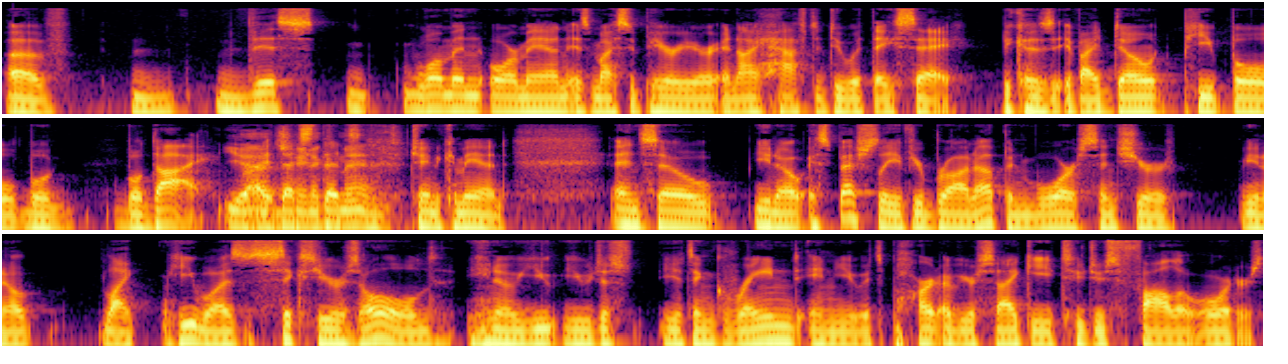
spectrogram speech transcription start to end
of this woman or man is my superior and I have to do what they say because if I don't people will will die Yeah, chain of command. chain of command. And so you know especially if you're brought up in war since you're you know like he was six years old you know you you just it's ingrained in you. It's part of your psyche to just follow orders.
